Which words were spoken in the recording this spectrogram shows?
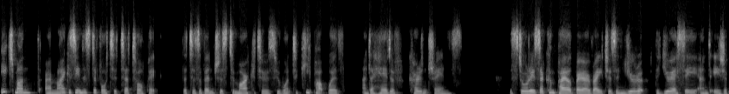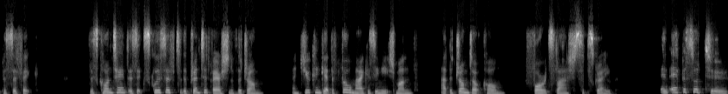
Each month, our magazine is devoted to a topic that is of interest to marketers who want to keep up with and ahead of current trends. The stories are compiled by our writers in Europe, the USA, and Asia Pacific. This content is exclusive to the printed version of The Drum and you can get the full magazine each month at thedrum.com forward slash subscribe. In episode two,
